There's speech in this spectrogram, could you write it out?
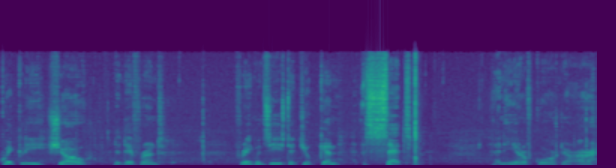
Quickly show the different frequencies that you can set and here of course there are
